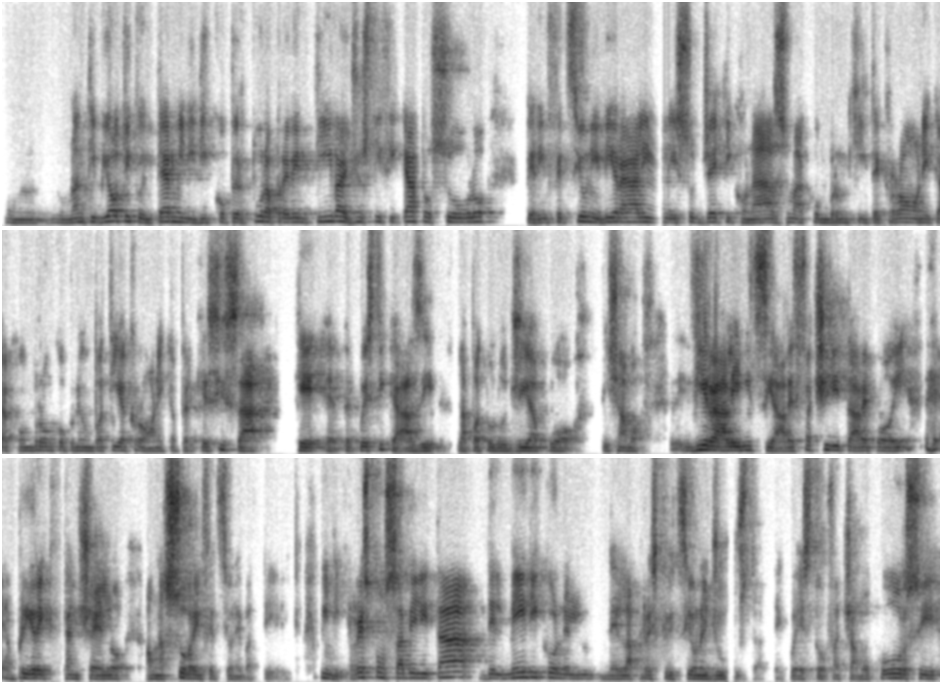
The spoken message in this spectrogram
Un, un antibiotico in termini di copertura preventiva è giustificato solo per infezioni virali nei soggetti con asma, con bronchite cronica, con broncopneumopatia cronica, perché si sa che eh, per questi casi la patologia può, diciamo, virale iniziale facilitare poi eh, aprire il cancello a una sovrainfezione batterica. Quindi responsabilità del medico nel, nella prescrizione giusta e questo facciamo corsi,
